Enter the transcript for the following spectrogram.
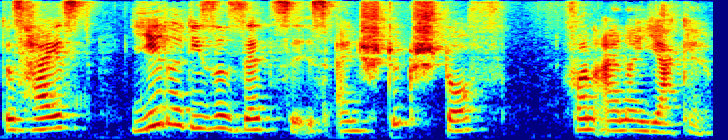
Das heißt, jeder dieser Sätze ist ein Stück Stoff von einer Jacke.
